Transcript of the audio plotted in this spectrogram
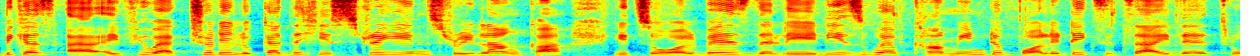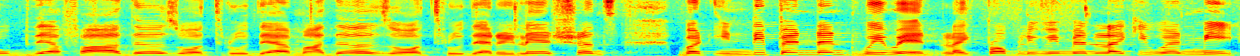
because uh, if you actually look at the history in Sri Lanka, it's always the ladies who have come into politics. It's either through their fathers or through their mothers or through their relations. But independent women, like probably women like you and me,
